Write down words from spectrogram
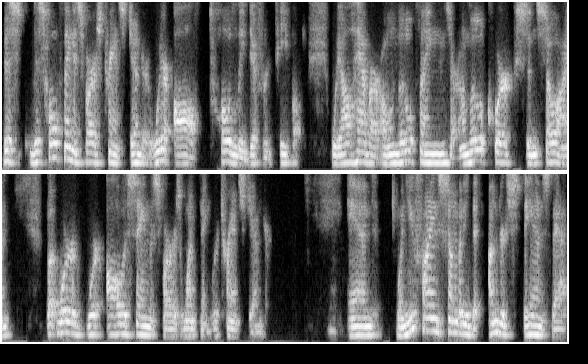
this this whole thing as far as transgender, we're all totally different people. We all have our own little things, our own little quirks, and so on but we're we're all the same as far as one thing we're transgender. And when you find somebody that understands that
